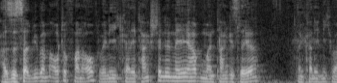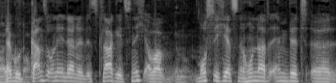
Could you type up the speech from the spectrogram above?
Also es ist halt wie beim Autofahren auch, wenn ich keine Tankstelle in der Nähe habe und mein Tank ist leer, dann kann ich nicht weiter. Ja gut, ganz ohne Internet ist klar, geht's nicht, aber genau. muss ich jetzt eine 100 Mbit äh,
